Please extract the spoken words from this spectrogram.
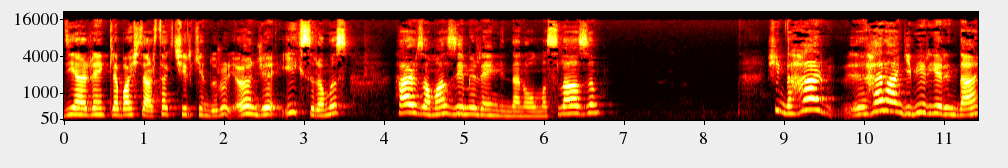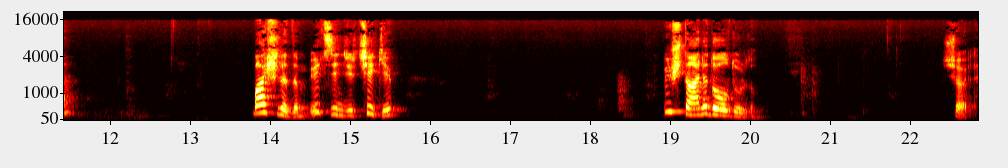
diğer renkle başlarsak çirkin durur. Önce ilk sıramız her zaman zemin renginden olması lazım. Şimdi her e, herhangi bir yerinden başladım. 3 zincir çekip 3 tane doldurdum. Şöyle.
